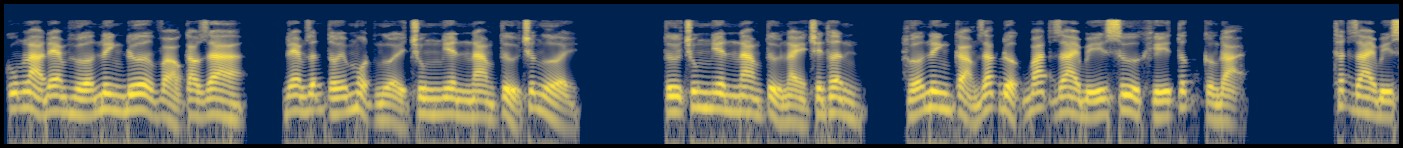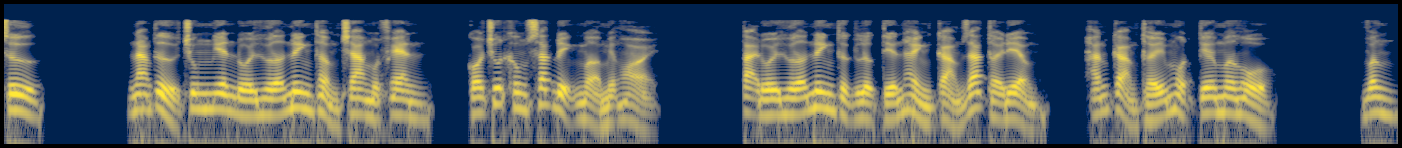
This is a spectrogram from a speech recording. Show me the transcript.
cũng là đem hứa ninh đưa vào cao ra, đem dẫn tới một người trung niên nam tử trước người. Từ trung niên nam tử này trên thân, hứa ninh cảm giác được bát giai bí sư khí tức cường đại. Thất giai bí sư. Nam tử trung niên đối hứa ninh thẩm tra một phen, có chút không xác định mở miệng hỏi. Tại đối hứa ninh thực lực tiến hành cảm giác thời điểm, hắn cảm thấy một tia mơ hồ. Vâng,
